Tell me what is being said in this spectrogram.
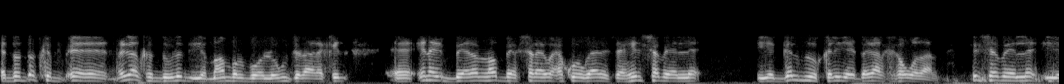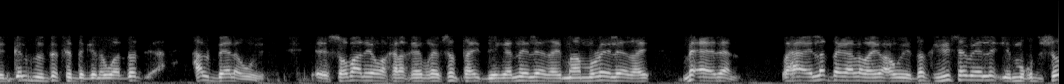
Dadka dagaalka dowladda iyo maamulba waa loogu jiraa laakiin inay beela noo beegsanayo waxay ku ogaanaysaa hirshabeelle iyo galmudug keliya ay dagaalka ka wadaan. Hirshabeelle iyo galmudug dadka degana waa dad hal beela wey soomaaliya waa kala qayb qaybsan tahay deegaanay leedahay maamulay leedahay ma aadaan. Waxa ay la dagaalamayan waxa weye dadka hirshabeelle iyo muqdisho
